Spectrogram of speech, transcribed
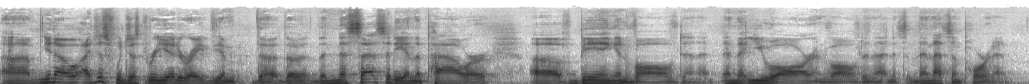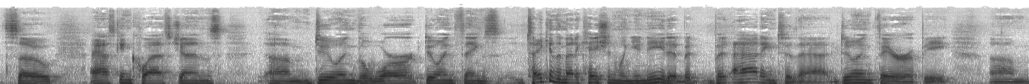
Um, you know, I just would just reiterate the, the, the, the necessity and the power of being involved in it and that you are involved in that, and then that's important. So, asking questions, um, doing the work, doing things, taking the medication when you need it, but, but adding to that, doing therapy, um,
